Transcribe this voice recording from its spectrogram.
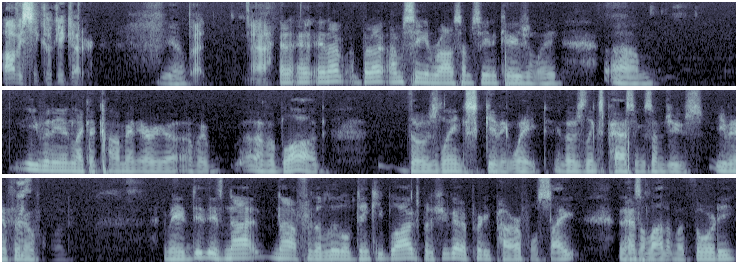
obviously cookie cutter. Yeah. But uh, and, and, and I'm but I'm seeing Ross. I'm seeing occasionally, um, even in like a comment area of a of a blog, those links giving weight and those links passing some juice, even if they're no followed. I mean, it is not not for the little dinky blogs, but if you've got a pretty powerful site that has a lot of authority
